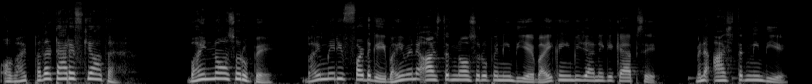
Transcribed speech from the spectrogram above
और भाई पता टैरिफ क्या आता है? भाई नौ सौ रुपये भाई मेरी फट गई। भाई मैंने आज तक नौ सौ रुपये नहीं दिए भाई कहीं भी जाने के कैब से। मैंने आज तक नहीं दिए।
